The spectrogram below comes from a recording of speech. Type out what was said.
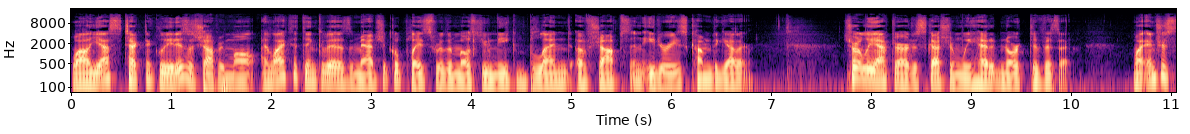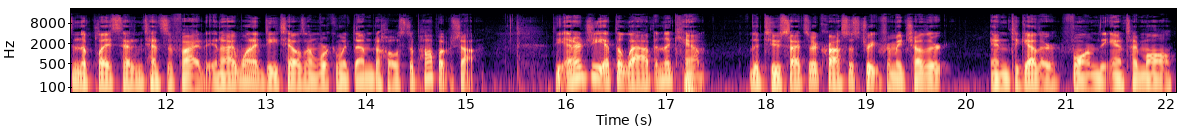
While yes, technically it is a shopping mall, I like to think of it as a magical place where the most unique blend of shops and eateries come together. Shortly after our discussion, we headed north to visit. My interest in the place had intensified, and I wanted details on working with them to host a pop up shop. The energy at the lab and the camp, the two sites are across the street from each other and together form the anti mall,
